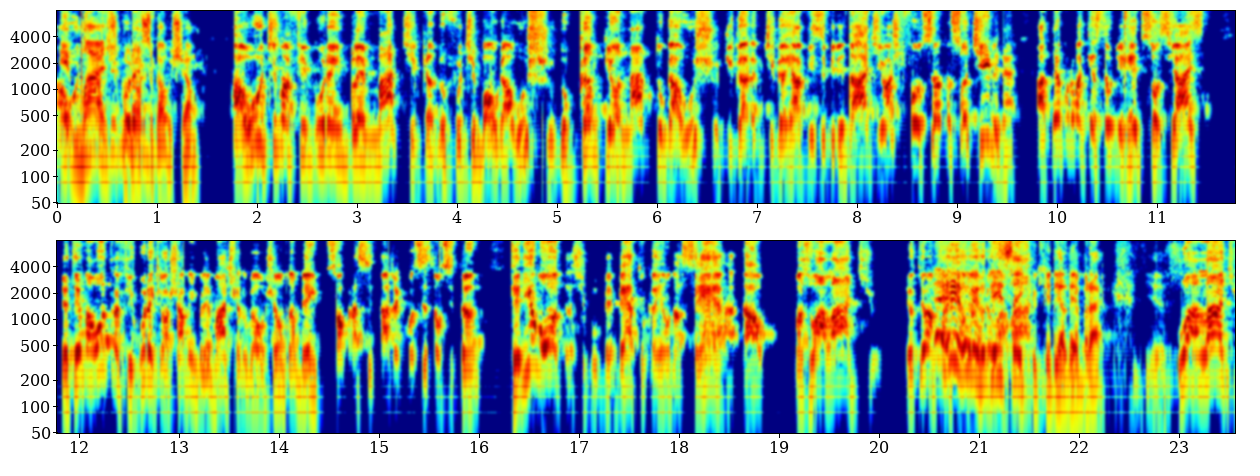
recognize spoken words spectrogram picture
A é mágico figura, o nosso gauchão. A última figura emblemática do futebol gaúcho, do campeonato gaúcho, de, de ganhar visibilidade, eu acho que foi o Sandro Sotile, né? Até por uma questão de redes sociais. Eu tenho uma outra figura que eu achava emblemática do gauchão também, só para citar, já que vocês estão citando. Teriam outras, tipo o Bebeto Canhão da Serra tal, mas o Aládio, eu tenho uma é, eu, eu nem sei que eu queria lembrar. Isso. O Alad,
